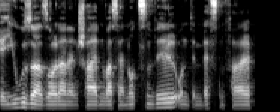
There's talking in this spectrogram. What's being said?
der User soll dann entscheiden, was er nutzen will und im besten Fall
